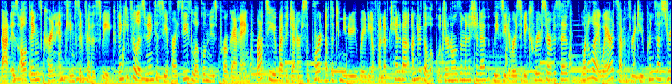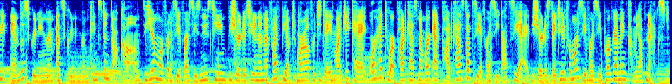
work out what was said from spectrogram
That is all things current in Kingston for this week. Thank you for listening to CFRC's local news programming, brought to you by the generous support of the Community Radio Fund of Canada under the Local Journalism Initiative, Queen's University Career Services, What'll I Wear at 732 Princess Street, and the Screening Room at screeningroomkingston.com. To hear more from CFRC's news team, be sure to tune in at 5 p.m. tomorrow for Today in YGK, or head to our podcast network at podcast.cfrc.ca. Be sure to stay tuned for more CFRC programming coming up next.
